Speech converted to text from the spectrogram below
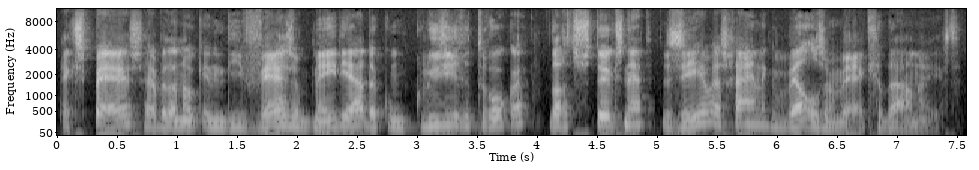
Experts hebben dan ook in diverse media de conclusie getrokken dat het Stuxnet zeer waarschijnlijk wel zijn werk gedaan heeft.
